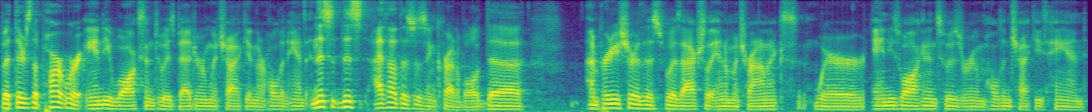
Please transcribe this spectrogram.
But there's the part where Andy walks into his bedroom with Chucky and they're holding hands. And this this I thought this was incredible. The I'm pretty sure this was actually animatronics where Andy's walking into his room holding Chucky's hand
